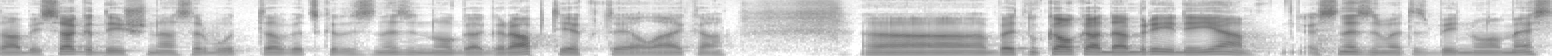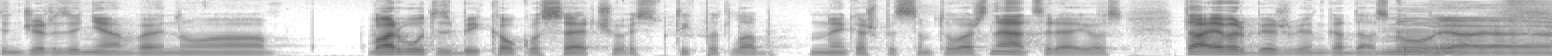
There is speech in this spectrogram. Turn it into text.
tā bija sagadīšanās, varbūt tāpēc, ka es nezinu, nogāju gar aptieku tajā laikā. Uh, bet nu, kaut kādā brīdī, jā, es nezinu, vai tas bija no Messenger ziņām vai no. Varbūt es biju kaut ko sērčojis tikpat labi. Un vienkārši pēc tam to vairs neatcerējos. Tā jau var bieži vien gadās. Nu, kad, jā, jā, jā.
